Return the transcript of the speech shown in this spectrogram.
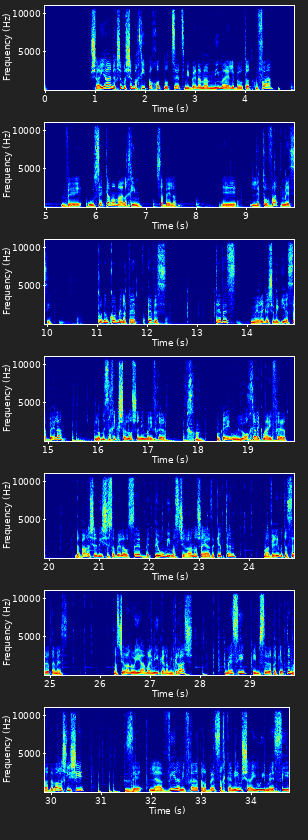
שהיה, אני חושב, השם הכי פחות נוצץ מבין המאמנים האלה באותה תקופה, והוא עושה כמה מהלכים, סבלה, אה, לטובת מסי. קודם כל מנפה את טווס. טווס, מרגע שמגיע סבלה, לא משחק שלוש שנים בנבחרת, נכון. אוקיי? הוא לא חלק מהנבחרת. דבר השני שסבלה עושה, בתיאום עם מסצ'רנו, שהיה אז הקפטן, מעבירים את הסרט למסי. מסצ'רנו יהיה המנהיג על המגרש, מסי עם סרט הקפטן, והדבר השלישי זה להביא לנבחרת הרבה שחקנים שהיו עם מסי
